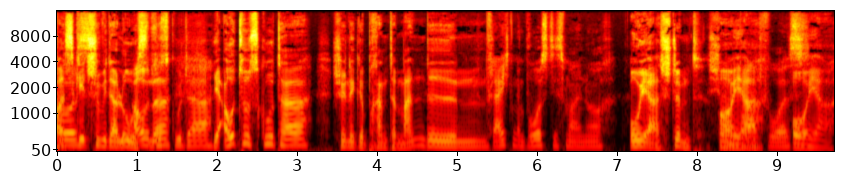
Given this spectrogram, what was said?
Oh, es geht schon wieder los, ne? Autoscooter. Ja, Autoscooter, schöne gebrannte Mandeln. Vielleicht eine Wurst diesmal noch. Oh ja, stimmt. Schöne oh ja. Bratwurst. Oh ja,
